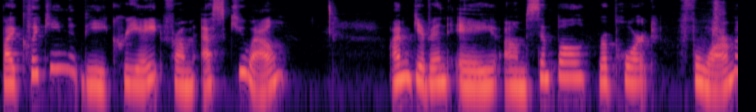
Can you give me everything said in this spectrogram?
By clicking the Create from SQL, I'm given a um, simple report form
